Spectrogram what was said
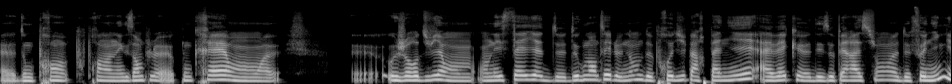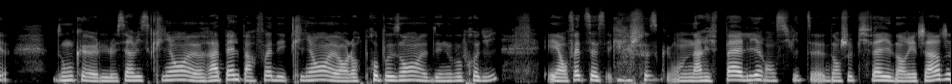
donc, pour prendre un exemple concret, on, aujourd'hui, on, on, essaye d'augmenter le nombre de produits par panier avec euh, des opérations euh, de phoning. Donc, le service client rappelle parfois des clients en leur proposant des nouveaux produits. Et en fait, ça, c'est quelque chose qu'on n'arrive pas à lire ensuite dans Shopify et dans Recharge.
